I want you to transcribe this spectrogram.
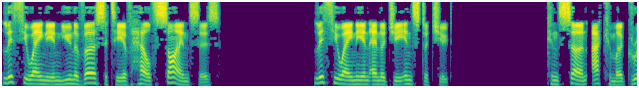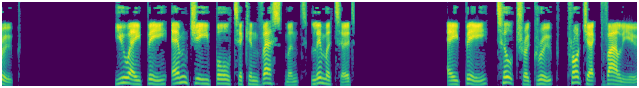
Lithuanian University of Health Sciences Lithuanian Energy Institute Concern Achema Group UAB MG Baltic Investment Limited AB Tiltra Group Project Value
